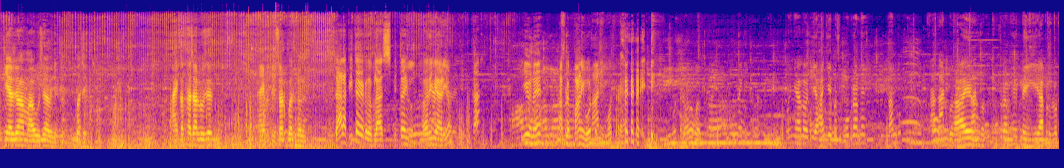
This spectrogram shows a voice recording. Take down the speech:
અત્યારે જો આમ આવું છે આવી રીતે. અહીં કથા ચાલુ છે. અહીં બધી શરબતનું. ચાલા પીતા હોય કદો ગ્લાસ પીતા હોય હરિયાળીઓ કા? એવું ને આપણે પાણી વોટર. વોટર. બરોબર. હાલો જે હાંજે પછી પ્રોગ્રામ છે. હા એ પ્રોગ્રામ છે એટલે એ આપણું બ્લોગ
